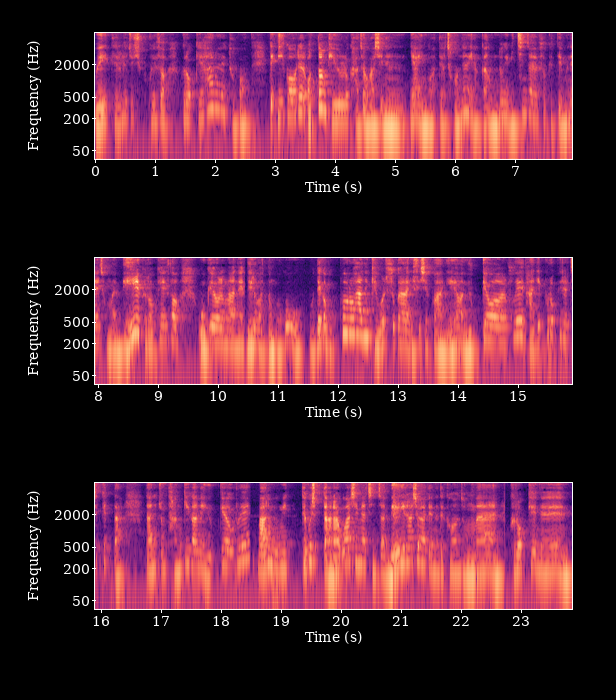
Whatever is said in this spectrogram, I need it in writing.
웨이트를 해주시고 그래서 그렇게 하루에 두 번. 근데 이거를 어떤 비율로 가져가시느냐인 것 같아요. 저는 약간 운동에 미친 자였었기 때문에 정말 매일 그렇게 해서 5개월 만에 내려갔던 거고 뭐 내가 목표로 하는 개월 수가 있으실 거 아니에요. 6개월 후에 바디 프로필을 찍겠다. 나는 좀 단기간에 6개월 후에 마른 몸이 되고 싶다라고 하시면 진짜 매일 하셔야 되는데 그건 정말 그렇게는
